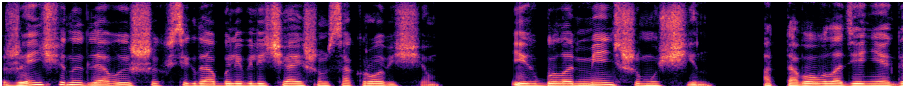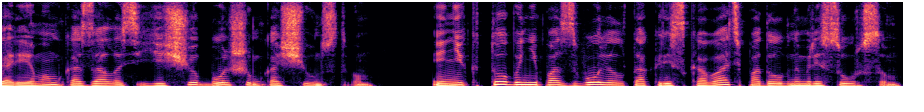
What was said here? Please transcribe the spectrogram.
Женщины для высших всегда были величайшим сокровищем. Их было меньше мужчин. Оттого владение гаремом казалось еще большим кощунством, и никто бы не позволил так рисковать подобным ресурсом.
